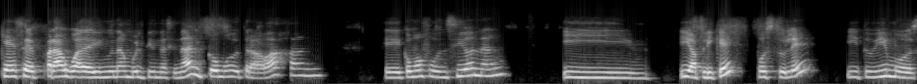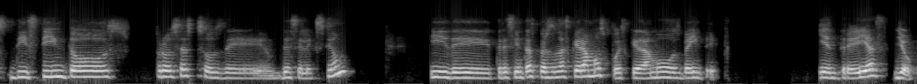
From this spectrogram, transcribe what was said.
qué se fragua en una multinacional, cómo trabajan, eh, cómo funcionan. Y, y, apliqué, postulé y tuvimos distintos procesos de, de, selección y de 300 personas que éramos, pues quedamos 20. Y entre ellas yo.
